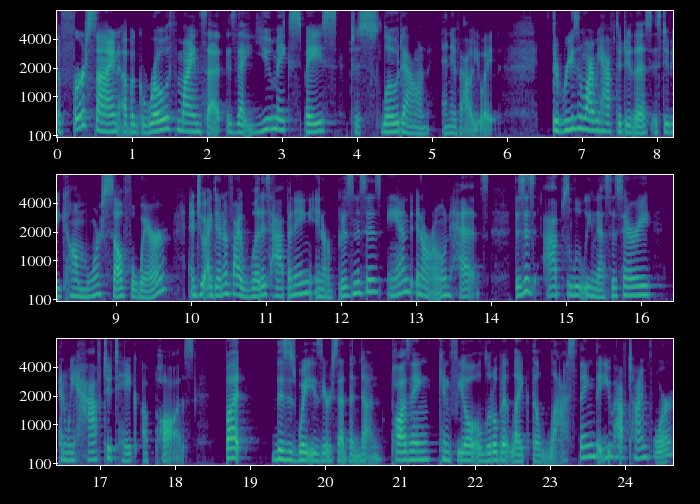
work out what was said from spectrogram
The first sign of a growth mindset is that you make space to slow down and evaluate. The reason why we have to do this is to become more self aware and to identify what is happening in our businesses and in our own heads. This is absolutely necessary, and we have to take a pause. But this is way easier said than done. Pausing can feel a little bit like the last thing that you have time for.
